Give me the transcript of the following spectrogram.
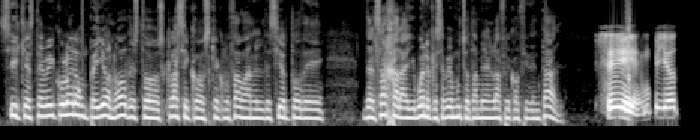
Sí, que este vehículo era un Peugeot, ¿no? De estos clásicos que cruzaban el desierto de, del Sáhara y bueno, que se ve mucho también en el África Occidental. Sí, un Peugeot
